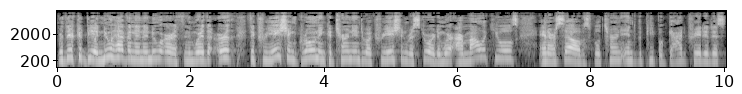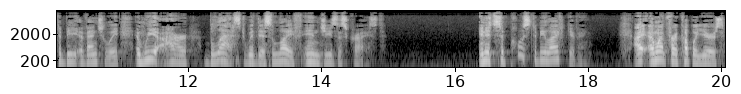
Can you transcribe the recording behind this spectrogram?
where there could be a new heaven and a new earth, and where the earth, the creation groaning could turn into a creation restored, and where our molecules and ourselves will turn into the people God created us to be eventually. And we are blessed with this life in Jesus Christ. And it's supposed to be life giving. I, I went for a couple years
